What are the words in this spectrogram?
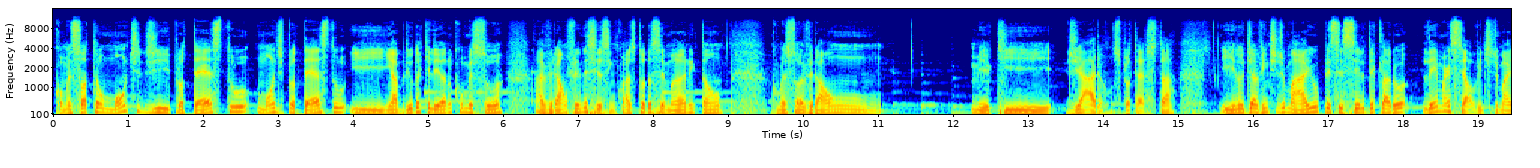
começou a ter um monte de protesto, um monte de protesto e em abril daquele ano começou a virar um frenesi, assim, quase toda semana, então começou a virar um, meio que diário os protestos, tá? E no dia 20 de maio, o PCC declarou lei marcial, 20 de maio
